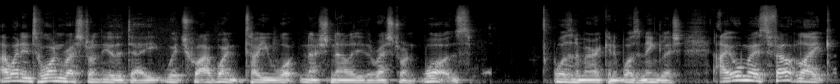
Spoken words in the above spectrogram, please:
I went into one restaurant the other day, which I won't tell you what nationality the restaurant was. It wasn't American. It wasn't English. I almost felt like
